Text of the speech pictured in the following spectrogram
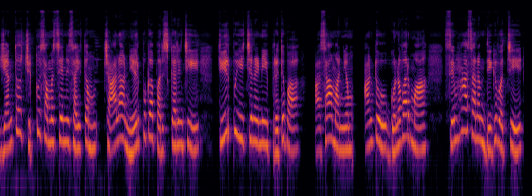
ఎంతో చిక్కు సమస్యని సైతం చాలా నేర్పుగా పరిష్కరించి తీర్పు ఇచ్చిన నీ ప్రతిభ అసామాన్యం. అంటూ గుణవర్మ సింహాసనం దిగి వచ్చి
